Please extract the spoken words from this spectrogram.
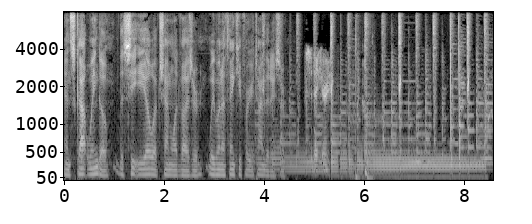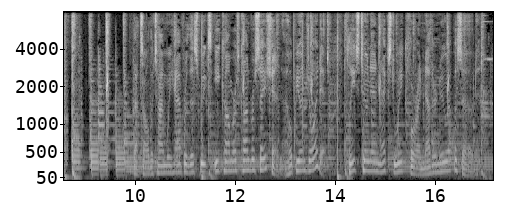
And Scott Wingo, the CEO of ChannelAdvisor, we want to thank you for your time today, sir. Today, Kerry. That's all the time we have for this week's e-commerce conversation. I hope you enjoyed it. Please tune in next week for another new episode.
